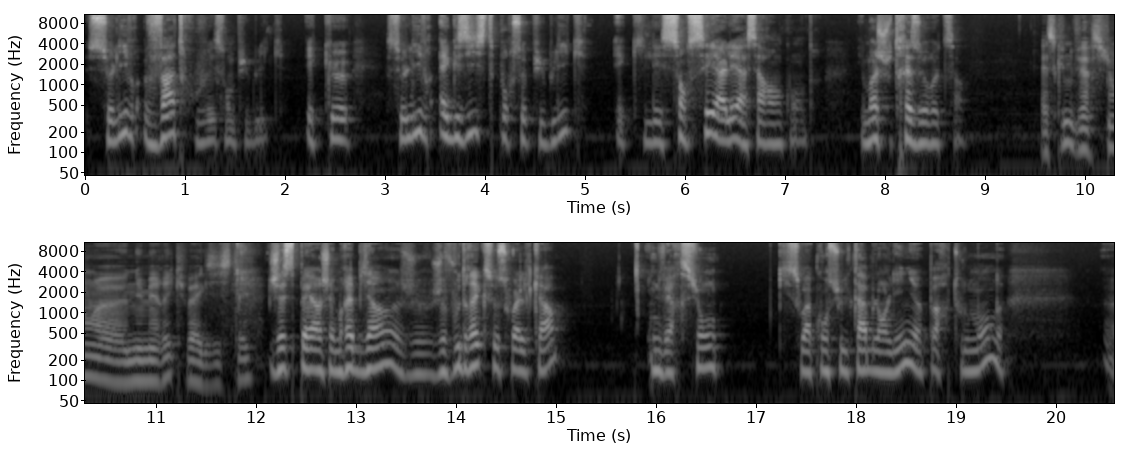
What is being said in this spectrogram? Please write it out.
ce livre va trouver son public et que ce livre existe pour ce public et qu'il est censé aller à sa rencontre. Et moi, je suis très heureux de ça. Est-ce qu'une version euh, numérique va exister? J'espère, j'aimerais bien, je, je, voudrais que ce soit le cas. Une version qui soit consultable en ligne par tout le monde. Euh,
